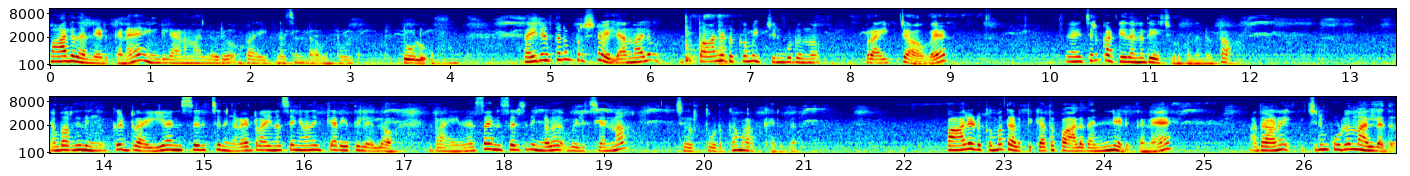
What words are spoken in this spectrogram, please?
പാൽ തന്നെ എടുക്കണേ എങ്കിലാണ് നല്ലൊരു ബ്രൈറ്റ്നസ് ഉണ്ടാവുള്ളൂ കിട്ടുള്ളൂ. തൈര് എടുത്താലും പ്രശ്നമില്ല. എന്നാലും പാലെടുക്കുമ്പോൾ ഇച്ചിരി കൂടി ഒന്ന് ബ്രൈറ്റ് ആവേ. ഇച്ചിരി കട്ടി തന്നെ തേച്ച് കൊടുക്കുന്നുണ്ട് കേട്ടോ ഞാൻ പറഞ്ഞു നിങ്ങൾക്ക് ഡ്രൈ അനുസരിച്ച് നിങ്ങളുടെ ഡ്രൈനസ് എങ്ങനെയാണെന്ന് എനിക്കറിയത്തില്ലല്ലോ. ഡ്രൈനസ് അനുസരിച്ച് നിങ്ങൾ വെളിച്ചെണ്ണ ചേർത്ത് കൊടുക്കാൻ മറക്കരുത്. പാലെടുക്കുമ്പോൾ തിളപ്പിക്കാത്ത പാൽ തന്നെ എടുക്കണേ. അതാണ് ഇച്ചിരി കൂടുതൽ നല്ലത്.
